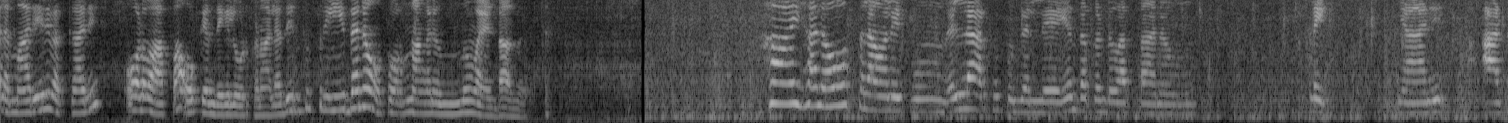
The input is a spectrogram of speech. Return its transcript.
അലമാരയിൽ വെക്കാൻ ഓള വാപ്പ ഓക്ക് എന്തെങ്കിലും കൊടുക്കണം. അല്ലാതെ എനിക്ക് സ്ത്രീധനോ സ്വർണം അങ്ങനെ ഒന്നും വേണ്ടാന്ന്. ഹായ് ഹലോ അസ്സലാം വലൈക്കും എല്ലാവർക്കും സുഖല്ലേ? എന്തൊക്കെയുണ്ട് വർത്താനം? പ്ലേ ഞാൻ അട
